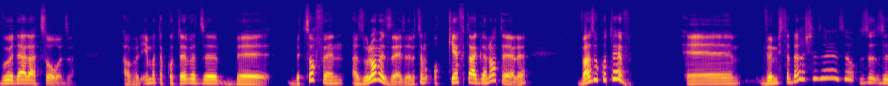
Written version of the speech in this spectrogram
והוא יודע לעצור את זה. אבל אם אתה כותב את זה בצופן, אז הוא לא מזהה את זה, בעצם עוקף את ההגנות האלה, ואז הוא כותב. אה, ומסתבר שזה זה, זה, זה,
